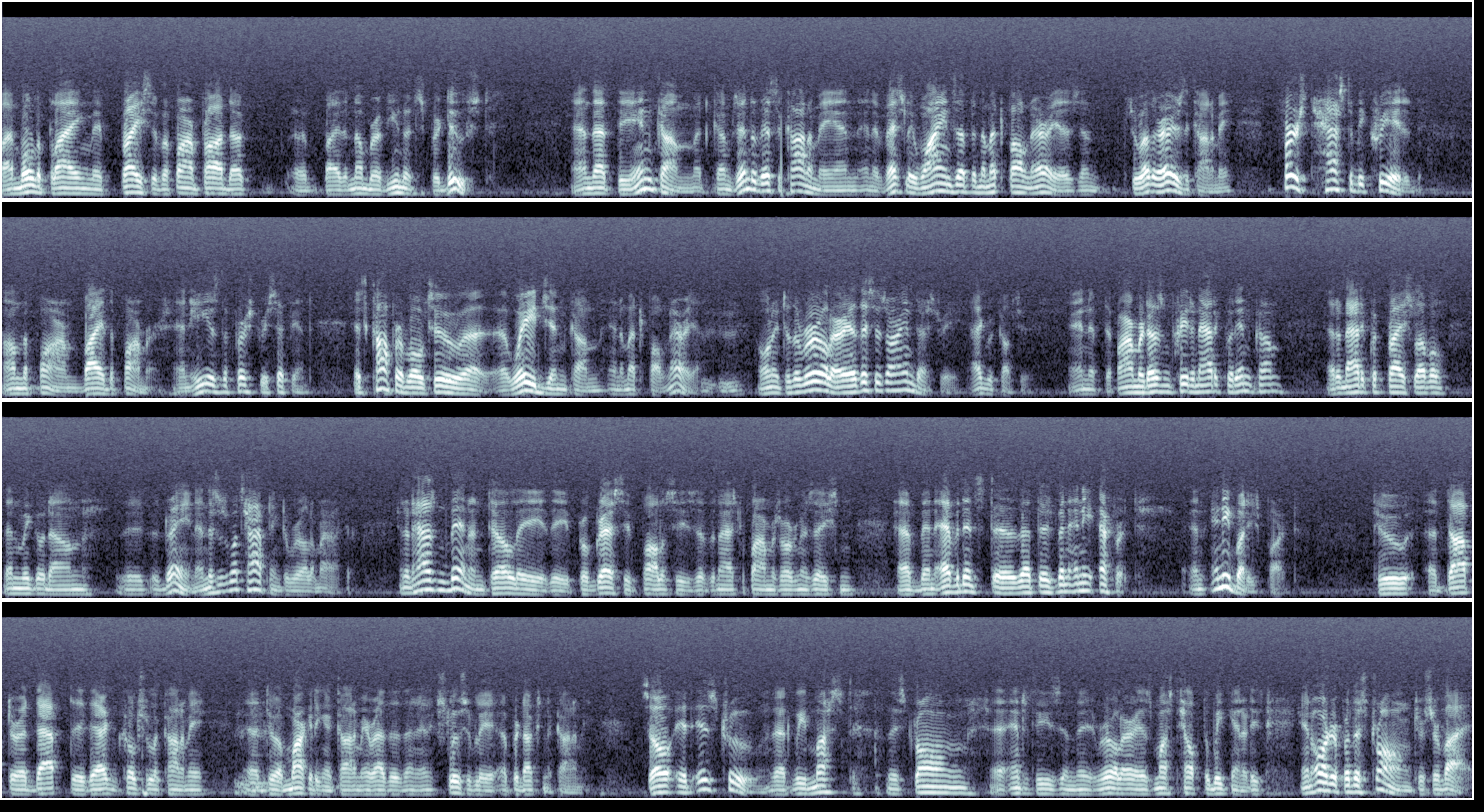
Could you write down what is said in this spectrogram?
by multiplying the price of a farm product uh, by the number of units produced, and that the income that comes into this economy and, and eventually winds up in the metropolitan areas and through other areas of the economy first has to be created on the farm by the farmer, and he is the first recipient. It's comparable to uh, a wage income in a metropolitan area. Mm-hmm. Only to the rural area, this is our industry, agriculture. And if the farmer doesn't create an adequate income at an adequate price level, then we go down the, the drain. And this is what's happening to rural America. And it hasn't been until the, the progressive policies of the National Farmers Organization have been evidenced uh, that there's been any effort on anybody's part to adopt or adapt the, the agricultural economy uh, to a marketing economy rather than exclusively a production economy. So it is true that we must, the strong uh, entities in the rural areas must help the weak entities in order for the strong to survive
